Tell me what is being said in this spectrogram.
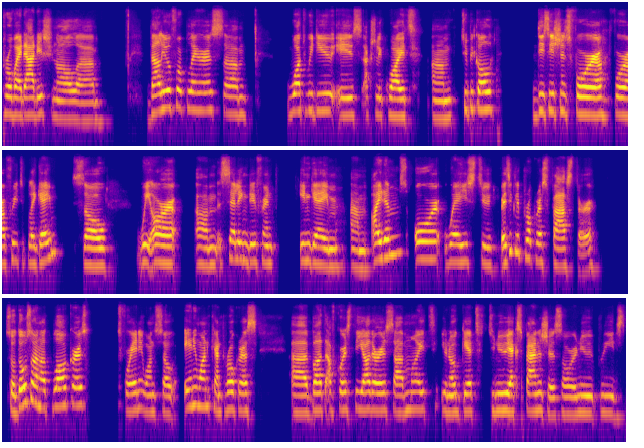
provide additional uh, value for players. Um, what we do is actually quite um, typical decisions for for a free to play game. So we are um, selling different in-game um, items or ways to basically progress faster. So those are not blockers for anyone. So anyone can progress. Uh, but of course, the others uh, might, you know, get to new expansions or new breeds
